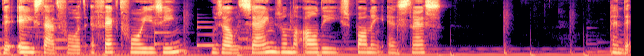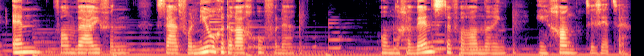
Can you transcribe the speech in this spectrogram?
De E staat voor het effect voor je zien. Hoe zou het zijn zonder al die spanning en stress? En de N van wuiven staat voor nieuw gedrag oefenen. Om de gewenste verandering in gang te zetten.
